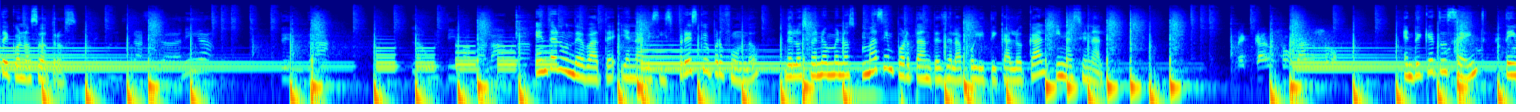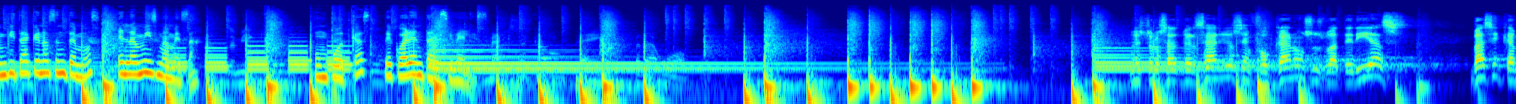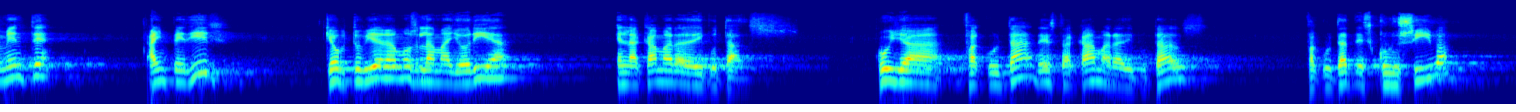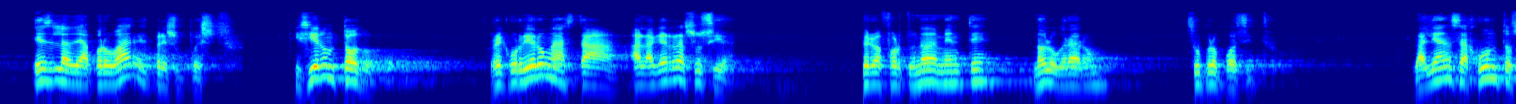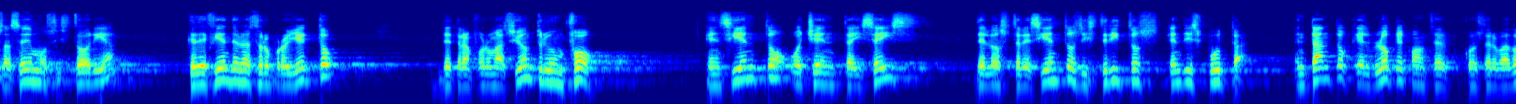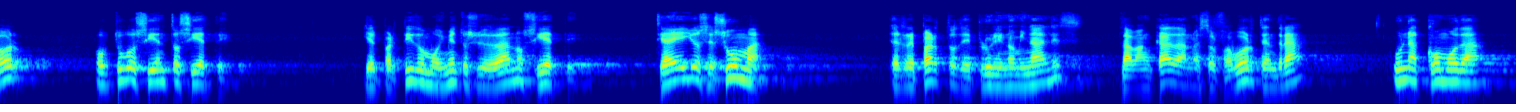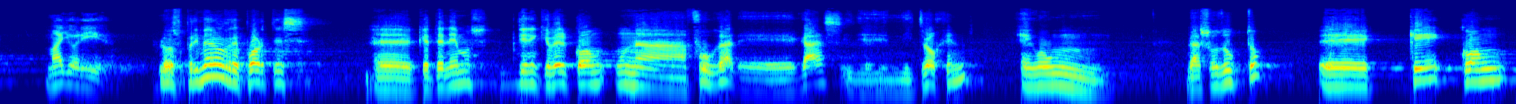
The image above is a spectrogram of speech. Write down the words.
Quédate con nosotros. Entra en un debate y análisis fresco y profundo de los fenómenos más importantes de la política local y nacional. Me canso, canso. Enrique Toussaint te invita a que nos sentemos en la misma mesa. Un podcast de 40 decibeles. Nuestros adversarios enfocaron sus baterías básicamente a impedir que obtuviéramos la mayoría en la Cámara de Diputados, cuya facultad de esta Cámara de Diputados, facultad exclusiva, es la de aprobar el presupuesto. Hicieron todo, recurrieron hasta a la guerra sucia, pero afortunadamente no lograron su propósito. La alianza Juntos Hacemos Historia, que defiende nuestro proyecto de transformación, triunfó en 186 de los 300 distritos en disputa, en tanto que el bloque conservador obtuvo 107 y el Partido Movimiento Ciudadano 7. Si a ello se suma el reparto de plurinominales, la bancada a nuestro favor tendrá una cómoda mayoría. Los primeros reportes eh, que tenemos tienen que ver con una fuga de gas y de nitrógeno en un gasoducto eh, que con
